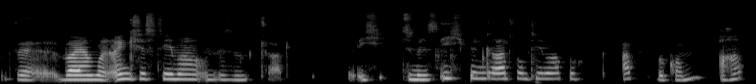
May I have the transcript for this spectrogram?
war ja mein eigentliches Thema und wir sind gerade, ich, zumindest ich bin gerade vom Thema abbe abbekommen. Aha,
